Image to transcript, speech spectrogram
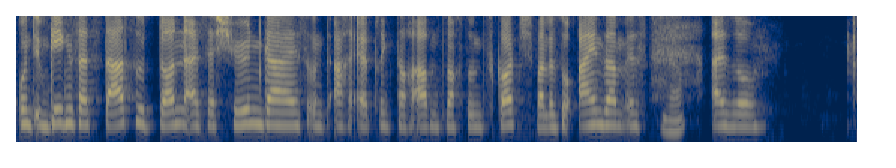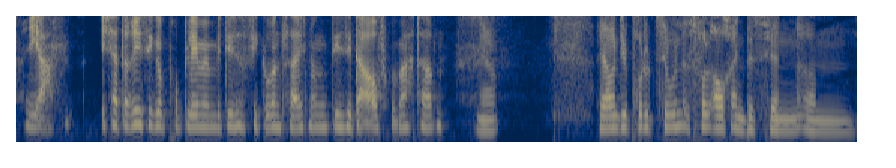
Und im Gegensatz dazu Don als der Schöngeist und ach, er trinkt auch abends noch so einen Scotch, weil er so einsam ist. Ja. Also, ja, ich hatte riesige Probleme mit dieser Figurenzeichnung, die sie da aufgemacht haben. Ja. Ja, und die Produktion ist wohl auch ein bisschen ähm,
